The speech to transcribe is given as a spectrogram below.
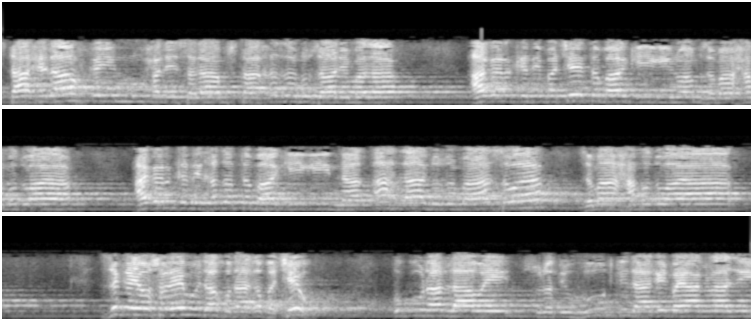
ستا خلاف کئی نوح علیہ السلام ستا خزن ظالم دا اگر کدی بچے تبا کیگی نو ام زما حمد وایا اگر کدی خزا تبا کیگی نا احلا نو زما سوا زما حمد وایا زکا یو سرے مو دا خدا غا بچے ہو اگورا اللہ وی سورت حود کی داگی بیان رازی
